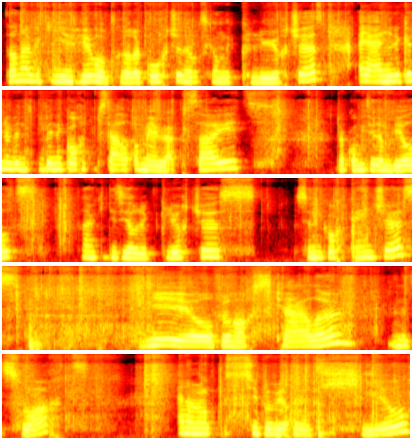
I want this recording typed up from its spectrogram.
Dan heb ik hier heel veel brullenkoortjes in verschillende kleurtjes. En ja, en jullie kunnen binnenkort bestellen op mijn website. Daar komt hier een beeld. Dan heb ik deze hele leuke kleurtjes. Sunnycore eentjes. Heel veel hartskralen in het zwart. En dan ook superveel in het geel.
